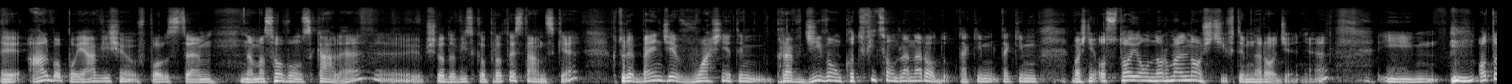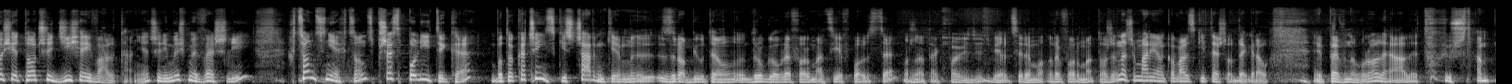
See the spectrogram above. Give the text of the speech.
y, albo pojawi się w Polsce na masową skalę y, środowisko protestanckie, które będzie właśnie tym prawdziwą kotwicą dla narodu, takim, takim właśnie ostoją normalności w tym narodzie. Nie? I o to się toczy dzisiaj walka. Nie? Czyli myśmy weszli, chcąc nie chcąc, przez politykę, bo to Kaczyński z Czarnkiem y, zrobił tę drugą reformację w Polsce, można tak powiedzieć, wielcy reformatorzy. Znaczy Marian Kowalski też odegrał pewną rolę, ale to już tam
